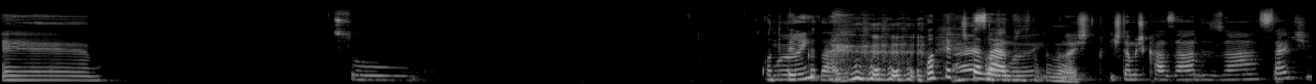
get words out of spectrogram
É, Sou Quanto Mãe. tempo casado? Quanto tempo de Ah, casado? Mãe. casados? Nós estamos casados há sete.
